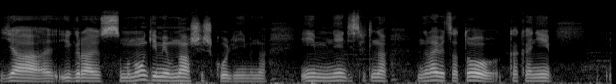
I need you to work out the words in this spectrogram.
Я играю с многими в нашей школе именно, и мне действительно нравится то, как они э,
